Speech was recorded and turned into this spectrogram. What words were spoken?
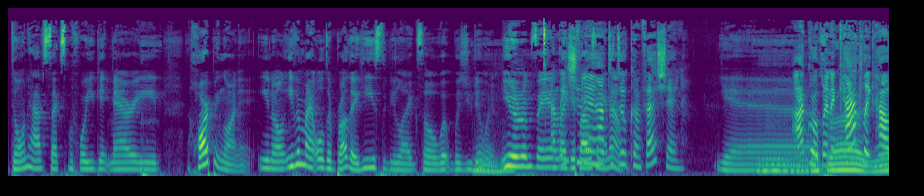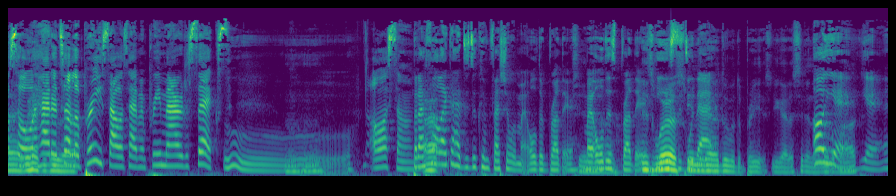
don't have sex before you get married. Harping on it. You know, even my older brother, he used to be like, "So what was you doing?" Mhm. You know what I'm saying? At like least you I didn't have hanging to do confession. Yeah. I grew up in a. Catholic Yeah, household. we I had had to to tell that. a priest I was having premarital sex. Ooh. Awesome. But I felt Uh, like I had to do confession with my older brother, my oldest brother. It's he worse used to do when you gotta do with the priest. You gotta sit in the oh yeah, box. yeah.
